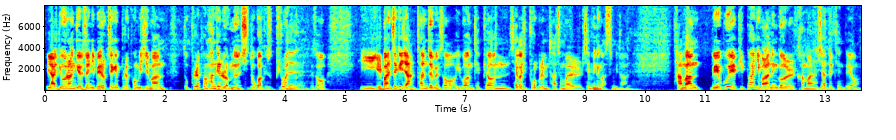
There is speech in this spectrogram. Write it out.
이 라디오라는 게 여전히 매력적인 플랫폼이지만 또 플랫폼 한계를 넘는 시도가 계속 필요하니까요. 네. 그래서 이 일반적이지 않다는 점에서 이번 개편 세 가지 프로그램 다 정말 재밌는 것 같습니다. 다만 외부의 비판이 많은 걸 감안하셔야 될 텐데요.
